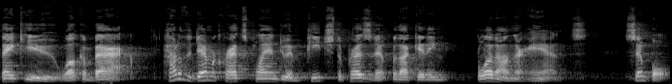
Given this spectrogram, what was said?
Thank you. Welcome back. How do the Democrats plan to impeach the president without getting blood on their hands? Simple.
